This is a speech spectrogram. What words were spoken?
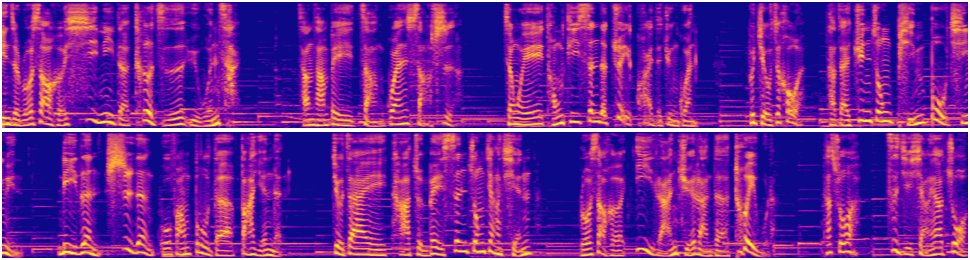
因着罗少和细腻的特质与文采，常常被长官赏识啊，成为同梯升的最快的军官。不久之后啊，他在军中平步青云，历任四任国防部的发言人。就在他准备升中将前，罗少和毅然决然的退伍了。他说啊。自己想要做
